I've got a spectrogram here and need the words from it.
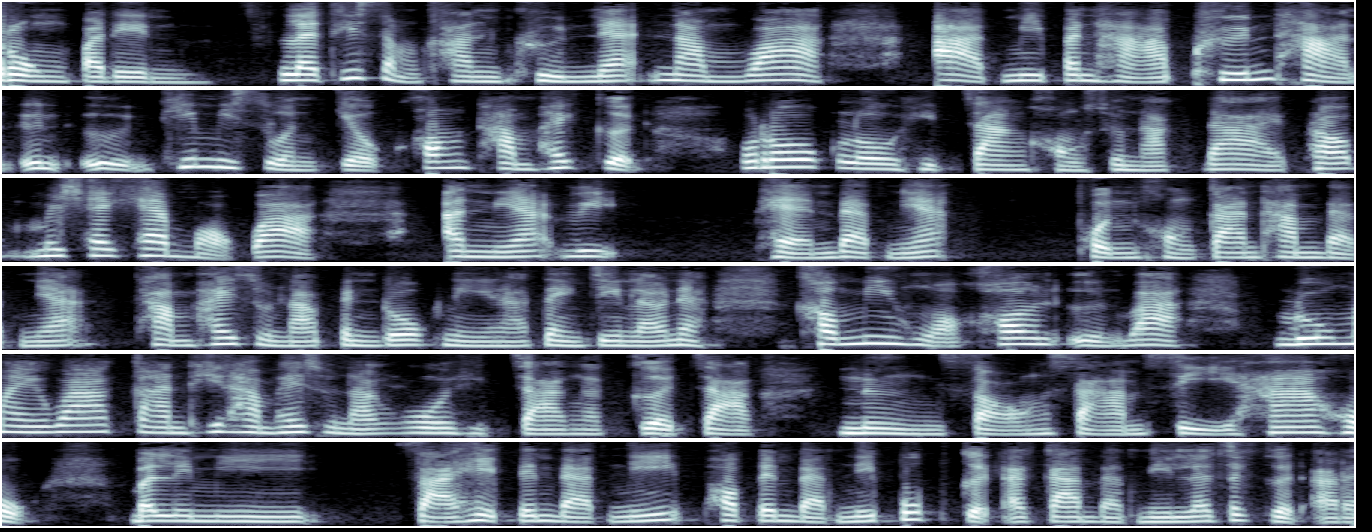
ตรงประเด็นและที่สำคัญคือแนะนำว่าอาจมีปัญหาพื้นฐานอื่น ๆ ที่มีส่วนเกี่ยวข้องทำให้เกิดโรคโลหิตจางของสุนัขได้ เพราะไม่ใช่แค่บอกว่า อันเนี้ยวิ ผนแบบเนี้ยผลของการทำแบบเนี้ยทำให้สุนัขเป็นโรคนี้นะแต่จริงๆแล้วเนี่ยเขามีหัวข้ออื่นว่า รู้ไหมว่าการที่ทำให้สุนัขโลหิตจางเกิดจากหนึ่งสองสามสี่ห้าหกมันเลยมีสาเหตุเป็นแบบนี้ พอเป็นแบบนี้ปุ๊บเกิดอาการแบบนี้แล้วจะเกิดอะไร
